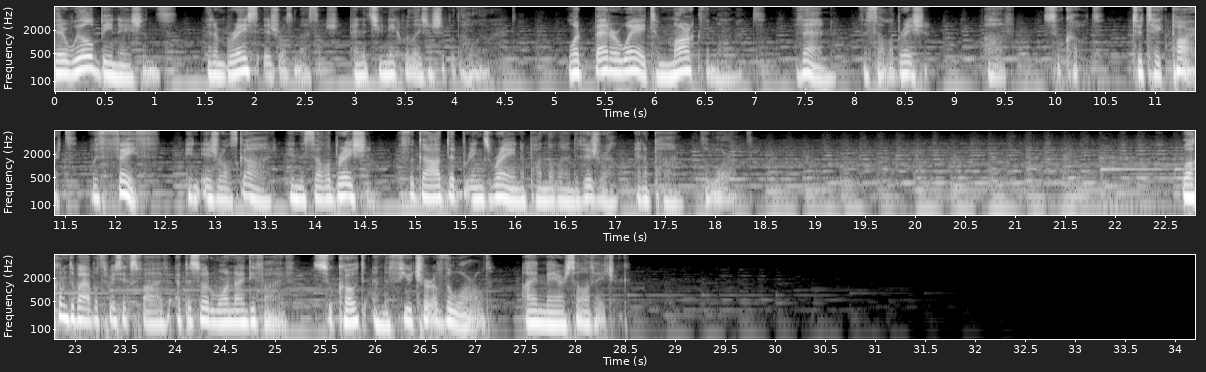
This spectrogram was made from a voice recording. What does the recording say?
There will be nations that embrace Israel's message and its unique relationship with the Holy Land. What better way to mark the moment than the celebration of Sukkot? To take part with faith in Israel's God in the celebration of the God that brings rain upon the land of Israel and upon the world. Welcome to Bible 365, episode 195 Sukkot and the Future of the World. I'm Meir Soloveichik.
